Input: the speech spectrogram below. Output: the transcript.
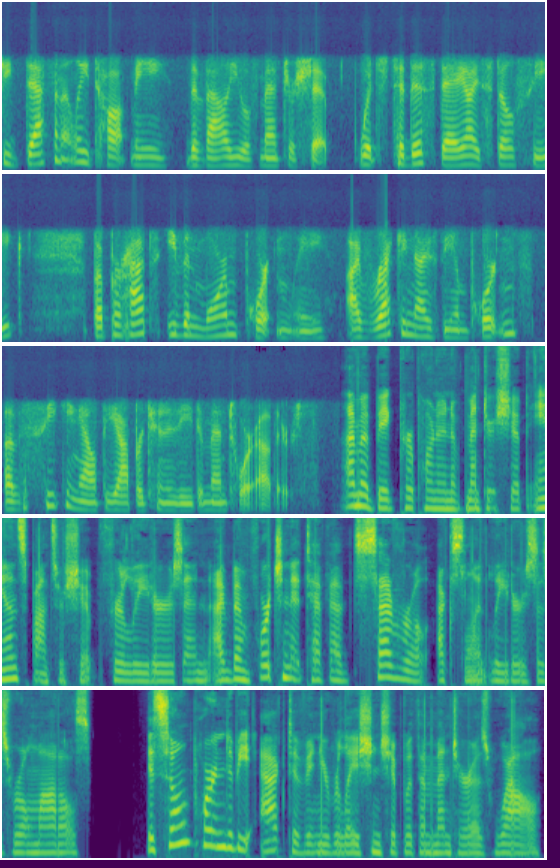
She definitely taught me the value of mentorship, which to this day I still seek. But perhaps even more importantly, I've recognized the importance of seeking out the opportunity to mentor others. I'm a big proponent of mentorship and sponsorship for leaders, and I've been fortunate to have had several excellent leaders as role models. It's so important to be active in your relationship with a mentor as well.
